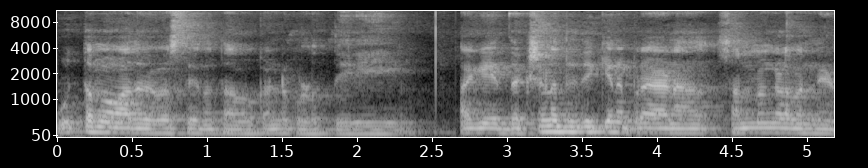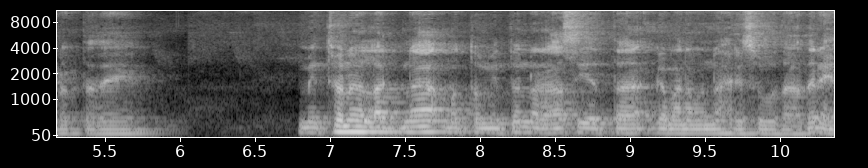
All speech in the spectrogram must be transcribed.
ಉತ್ತಮವಾದ ವ್ಯವಸ್ಥೆಯನ್ನು ತಾವು ಕಂಡುಕೊಳ್ಳುತ್ತೀರಿ. ಹಾಗೆ ದಕ್ಷಿಣ ದಿಕ್ಕಿನ ಪ್ರಯಾಣ ಸನ್ಮಂಗಳವನ್ನು ನೀಡುತ್ತದೆ. ಮಿಥುನ ಲಗ್ನ ಮತ್ತು ಮಿಥುನ ರಾಶಿಯತ್ತ ಗಮನವನ್ನು ಹರಿಸುವುದಾದರೆ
